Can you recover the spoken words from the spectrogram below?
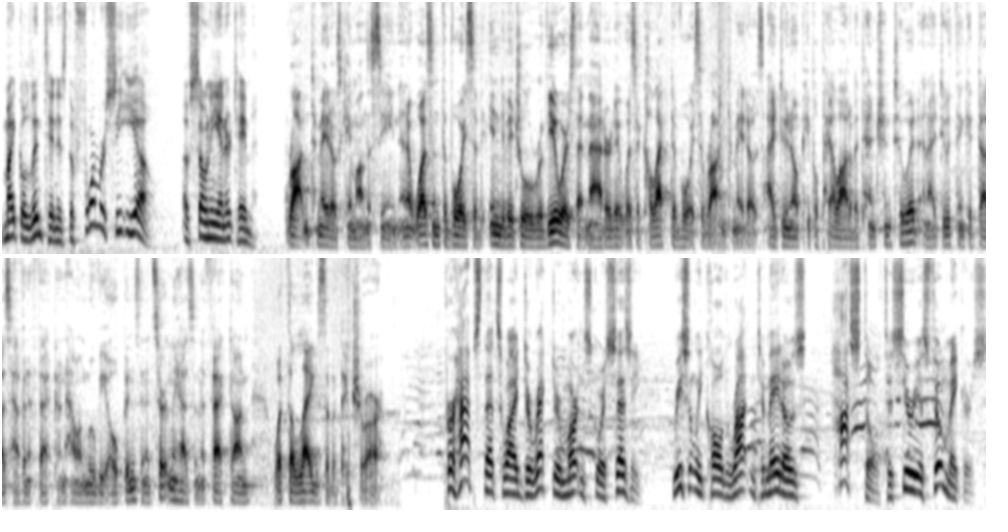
Michael Lynton is the former CEO of Sony Entertainment. Rotten Tomatoes came on the scene, and it wasn't the voice of individual reviewers that mattered, it was a collective voice of Rotten Tomatoes. I do know people pay a lot of attention to it, and I do think it does have an effect on how a movie opens, and it certainly has an effect on what the legs of a picture are. Perhaps that's why director Martin Scorsese recently called Rotten Tomatoes hostile to serious filmmakers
